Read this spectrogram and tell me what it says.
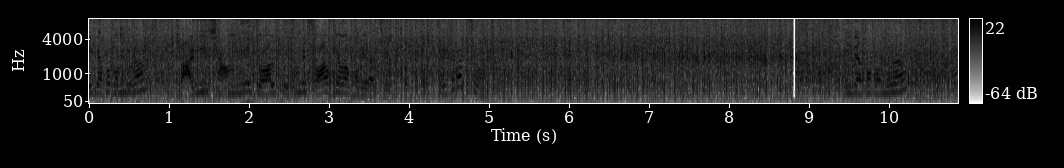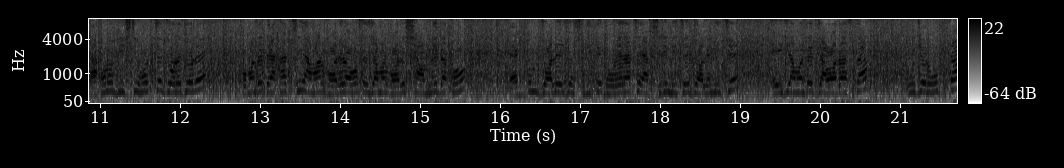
এই দেখো বন্ধুরা বাড়ির সামনে জল পেছনে সব জায়গা ভরে গেছে। দেখতে পাচ্ছ? এই দেখো বন্ধুরা এখনও বৃষ্টি হচ্ছে জোরে জোরে। তোমাদের দেখাচ্ছি আমার ঘরের অবস্থা যে আমার ঘরের সামনে দেখো, একদম জলে যে সিঁড়িতে ধরে গেছে, এক সিঁড়ি নিচে জলে নিচে। এই যে আমাদের যাওয়ার রাস্তা ওই যে রোডটা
